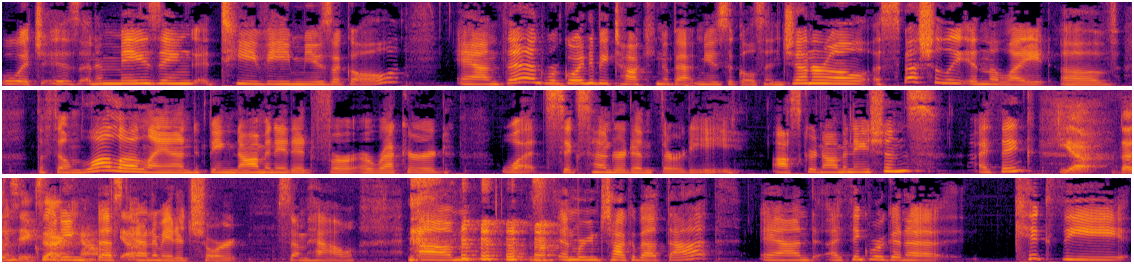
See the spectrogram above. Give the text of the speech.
which is an amazing TV musical. And then we're going to be talking about musicals in general, especially in the light of the film La La Land being nominated for a record, what, 630 Oscar nominations, I think? Yeah, that's the exact including count. best yeah. animated short somehow. Um, and we're going to talk about that. And I think we're going to kick the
